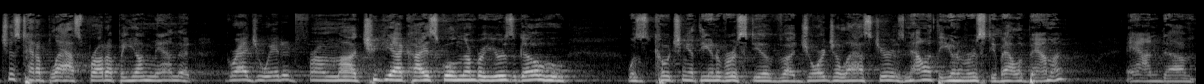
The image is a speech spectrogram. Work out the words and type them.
just had a blast. Brought up a young man that graduated from uh, Chugiak High School a number of years ago who was coaching at the University of uh, Georgia last year, is now at the University of Alabama. And um,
